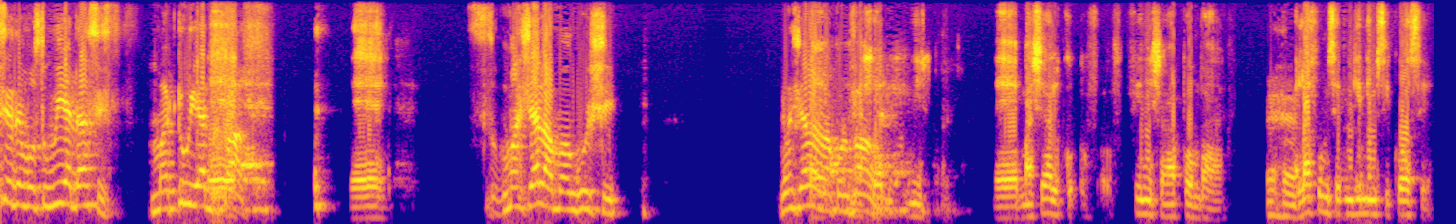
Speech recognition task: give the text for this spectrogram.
say the most weird assist. Matu yard Eh. back eh, mashala mwangushi mashala na confirm. Eh, mashal finish hapo mbaya. Ehe. alafu mse mwingine msikose.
